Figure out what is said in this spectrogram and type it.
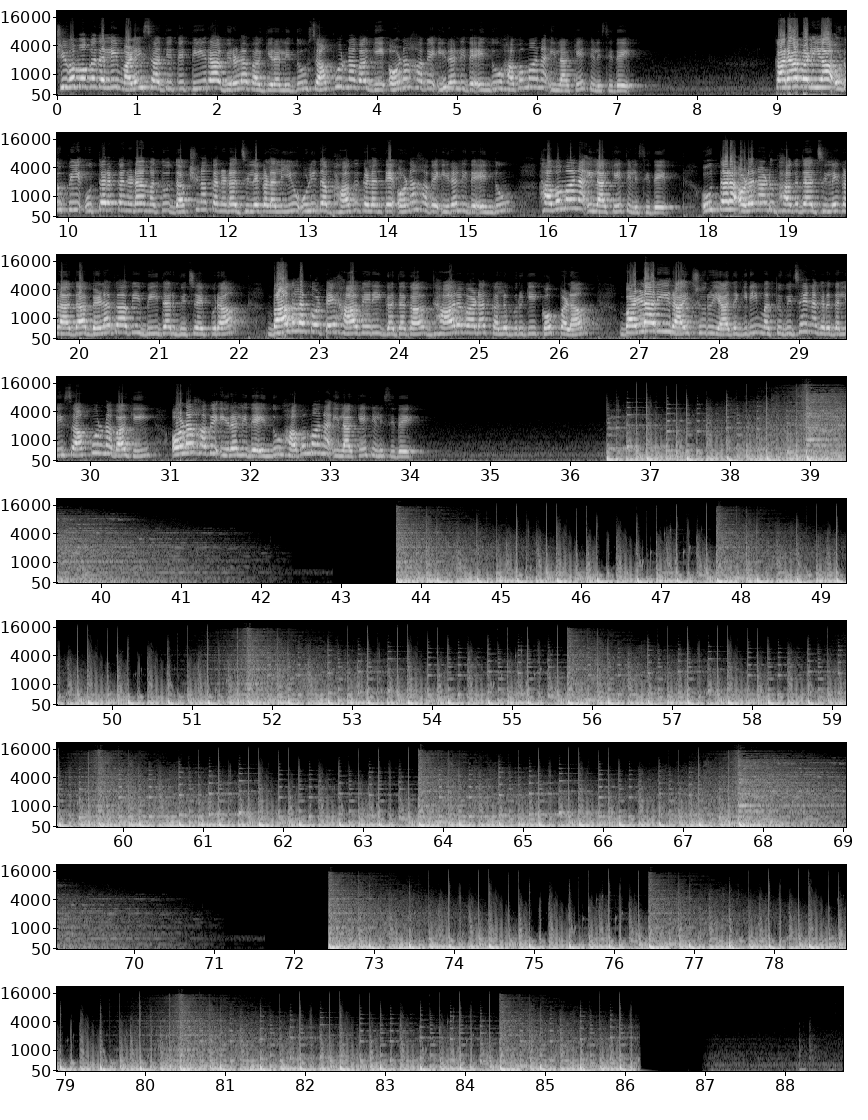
ಶಿವಮೊಗ್ಗದಲ್ಲಿ ಮಳೆ ಸಾಧ್ಯತೆ ತೀರಾ ವಿರಳವಾಗಿರಲಿದ್ದು ಸಂಪೂರ್ಣವಾಗಿ ಒಣಹವೆ ಇರಲಿದೆ ಎಂದು ಹವಾಮಾನ ಇಲಾಖೆ ತಿಳಿಸಿದೆ. ಕರಾವಳಿಯ ಉಡುಪಿ, ಉತ್ತರ ಕನ್ನಡ ಮತ್ತು ದಕ್ಷಿಣ ಕನ್ನಡ ಜಿಲ್ಲೆಗಳಲ್ಲಿಯೂ ಉಳಿದ ಭಾಗಗಳಂತೆ ಒಣಹವೆ ಇರಲಿದೆ ಎಂದು ಹವಾಮಾನ ಇಲಾಖೆ ತಿಳಿಸಿದೆ. ಉತ್ತರ ಒಳನಾಡು ಭಾಗದ ಜಿಲ್ಲೆಗಳಾದ ಬೆಳಗಾವಿ, ಬೀದರ್, ವಿಜಯಪುರ ಬಾಗಲಕೋಟೆ, ಹಾವೇರಿ, ಗದಗ, ಧಾರವಾಡ, ಕಲಬುರಗಿ, ಕೊಪ್ಪಳ, ಬಳ್ಳಾರಿ, ರಾಯಚೂರು, ಯಾದಗಿರಿ ಮತ್ತು ವಿಜಯನಗರದಲ್ಲಿ ಸಂಪೂರ್ಣವಾಗಿ ಒಣಹವೆ ಇರಲಿದೆ ಎಂದು ಹವಾಮಾನ ಇಲಾಖೆ ತಿಳಿಸಿದೆ.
